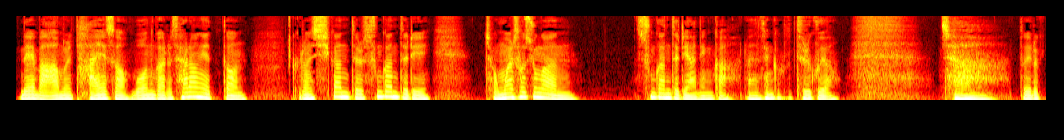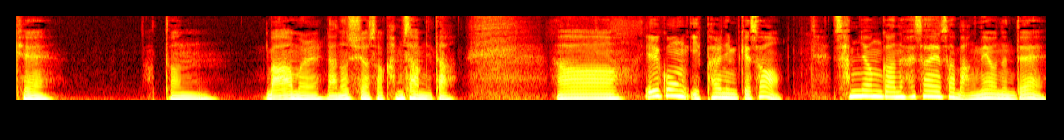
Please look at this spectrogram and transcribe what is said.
내 마음을 다해서 무언가를 사랑했던 그런 시간들, 순간들이 정말 소중한 순간들이 아닌가라는 생각도 들고요. 자, 또 이렇게 어떤 마음을 나눠주셔서 감사합니다. 어, 1028님께서 3년간 회사에서 막내였는데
